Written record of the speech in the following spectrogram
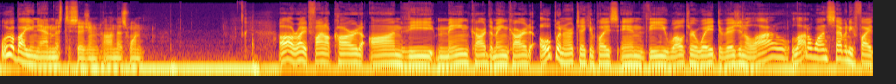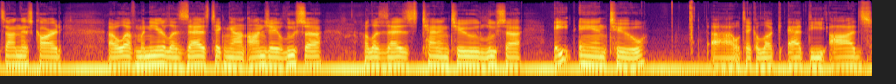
we'll go by unanimous decision on this one. All right, final card on the main card. The main card opener taking place in the welterweight division. A lot, of, a lot of 170 fights on this card. Uh, we'll have Mounir Lazzez taking on Anže Loosa. Lazzez 10 and 2, Lusa 8 and 2. Uh, we'll take a look at the odds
